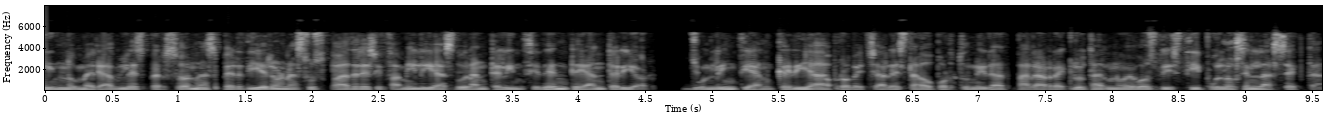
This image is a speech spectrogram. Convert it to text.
Innumerables personas perdieron a sus padres y familias durante el incidente anterior. Yun Lintian quería aprovechar esta oportunidad para reclutar nuevos discípulos en la secta.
